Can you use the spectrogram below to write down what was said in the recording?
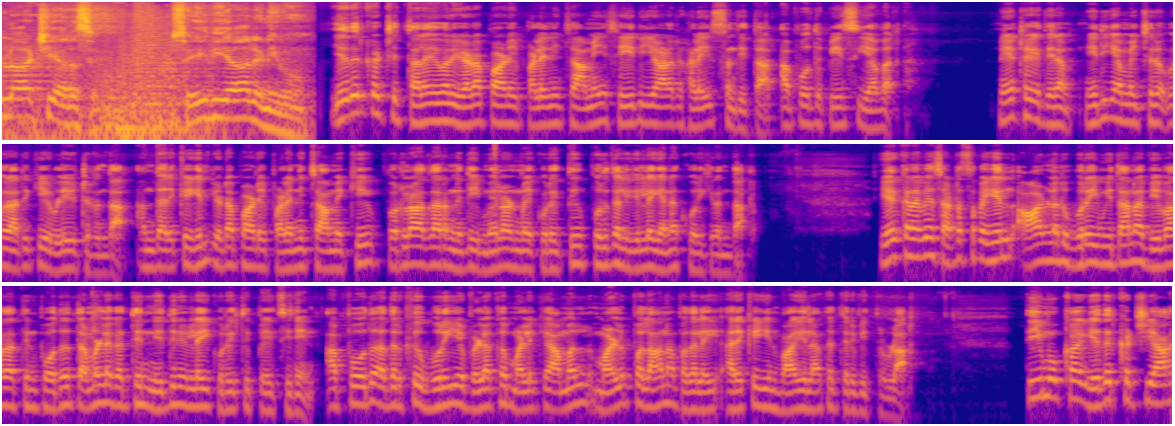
உள்ளாட்சி அரசு செய்தியால் இணைவோம். எதிர்க்கட்சி தலைவர் எடப்பாடி பழனிசாமி செய்தியாளர்களை சந்தித்தார். அப்போது பேசிய அவர் நேற்றைய தினம் நிதியமைச்சர் ஒரு அறிக்கையை வெளியிட்டிருந்தார். அந்த அறிக்கையில் எடப்பாடி பழனிசாமிக்கு பொருளாதார நிதி மேலாண்மை குறித்து புரிதல் இல்லை என கூறியிருந்தார். ஏற்கனவே சட்டசபையில் ஆளுநர் உரை மீதான விவாதத்தின் போது தமிழகத்தின் நிதிநிலை குறித்து பேசினேன். அப்போது அதற்கு உரிய விளக்கம் அளிக்காமல் மழுப்பலான பதிலை அறிக்கையின் வாயிலாக தெரிவித்துள்ளார். திமுக எதிர்க்கட்சியாக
